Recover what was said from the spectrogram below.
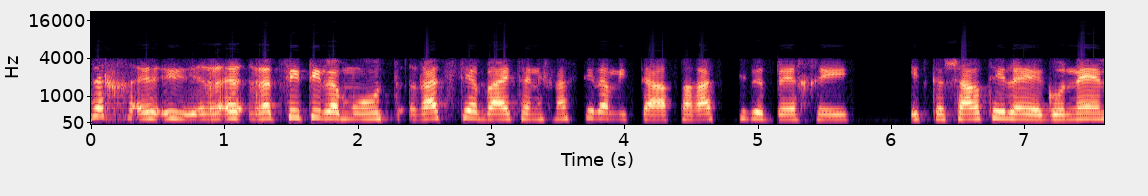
זה אה, ר- רציתי למות, רצתי הביתה, נכנסתי למיטה, פרצתי בבכי, התקשרתי לגונן,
